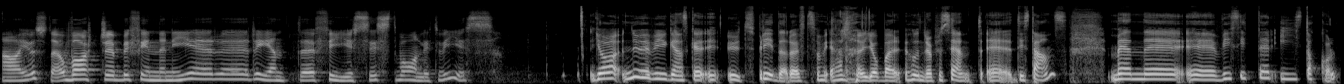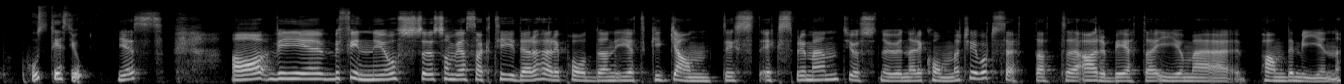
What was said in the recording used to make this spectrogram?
Ja, just det. Och vart befinner ni er eh, rent eh, fysiskt vanligtvis? Ja, nu är vi ju ganska eh, utspridda då, eftersom vi alla jobbar 100 procent distans. Men vi sitter i Stockholm hos TCO. Yes. Ja, vi befinner oss eh, som vi har sagt tidigare här i podden i ett gigantiskt experiment just nu när det kommer till vårt sätt att eh, arbeta i och med pandemin.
